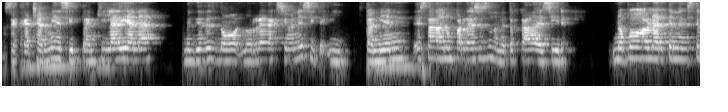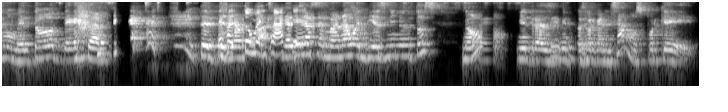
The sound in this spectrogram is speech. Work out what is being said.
o sea, cacharme y decir, tranquila Diana, ¿me entiendes? No, no reacciones. Y, y también he estado en un par de veces donde me tocaba decir, no puedo hablarte en este momento, de claro. te, Deja tu mensaje. En la semana o en 10 minutos, ¿no? Mientras, mientras organizamos, porque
